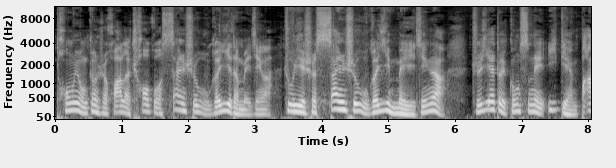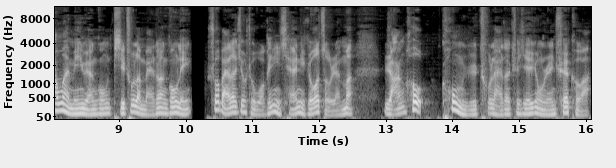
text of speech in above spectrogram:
通用更是花了超过三十五个亿的美金啊！注意是三十五个亿美金啊！直接对公司内一点八万名员工提出了买断工龄，说白了就是我给你钱，你给我走人嘛。然后空余出来的这些用人缺口啊，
